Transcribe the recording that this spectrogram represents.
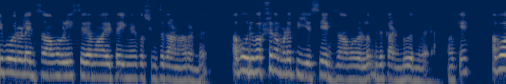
E പോലുള്ള എക്സാമുകളിൽ സ്ഥിരമായിട്ട് ഇങ്ങനെ ക്വസ്റ്റ്യൻസ് കാണാറുണ്ട്. അപ്പോൾ ഒരുപക്ഷെ നമ്മുടെ പി എസ് സി എക്സാമുകളിലും ഇത് കണ്ടു എന്ന് വരാം. ഓക്കെ അപ്പോൾ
